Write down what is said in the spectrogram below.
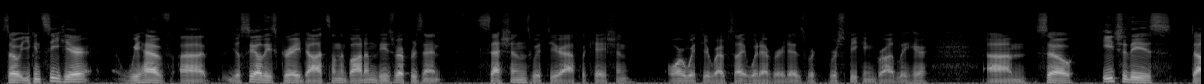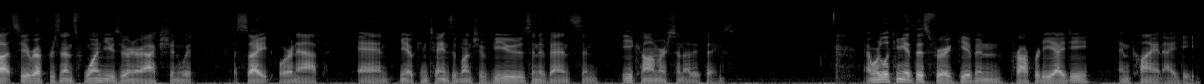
so you can see here, we have, uh, you'll see all these gray dots on the bottom. These represent sessions with your application or with your website, whatever it is. We're, we're speaking broadly here. Um, so each of these dots here represents one user interaction with a site or an app and you know, contains a bunch of views and events and e-commerce and other things. And we're looking at this for a given property ID and client ID.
